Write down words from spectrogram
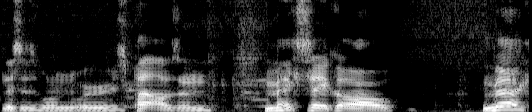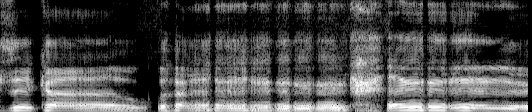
This is one where his pals in Mexico. Mexico.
